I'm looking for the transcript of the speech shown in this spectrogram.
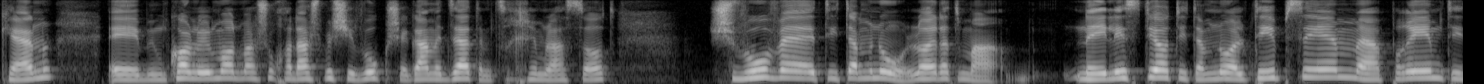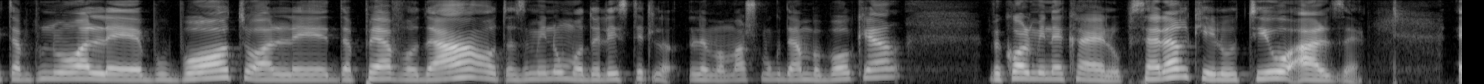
כן? אה, במקום ללמוד משהו חדש בשיווק, שגם את זה אתם צריכים לעשות, שבו ותתאמנו, לא יודעת מה. נייליסטיות, תתאמנו על טיפסים, מאפרים, תתאמנו על uh, בובות או על uh, דפי עבודה, או תזמינו מודליסטית לממש מוקדם בבוקר, וכל מיני כאלו, בסדר? כאילו, תהיו על זה. Uh,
